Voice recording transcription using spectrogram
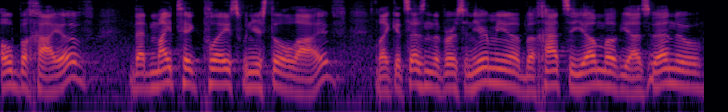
O b'chayav, that might take place when you're still alive, like it says in the verse in Yirmiyah, b'chatzi yomov yazvenu.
